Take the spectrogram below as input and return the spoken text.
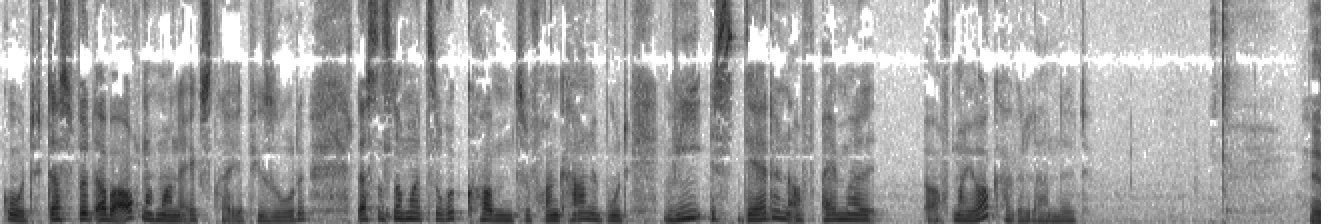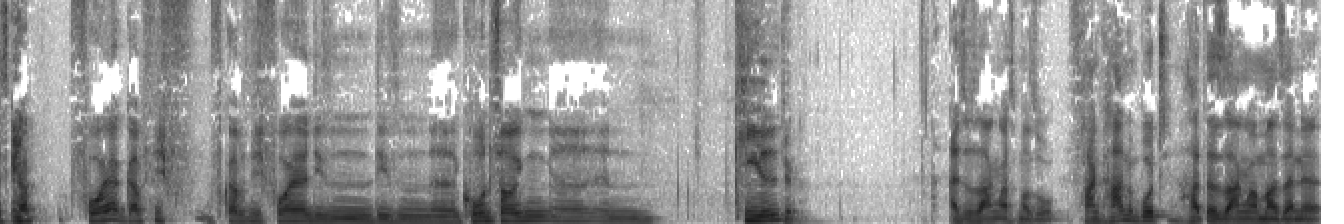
Gut, das wird aber auch nochmal eine extra Episode. Lass uns nochmal zurückkommen zu Frank Hanebut. Wie ist der denn auf einmal auf Mallorca gelandet? Es gab vorher, gab es nicht, nicht vorher diesen, diesen äh, Kronzeugen äh, in Kiel? Ja. Also sagen wir es mal so. Frank Hanebutt hatte, sagen wir mal, seine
